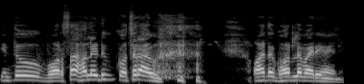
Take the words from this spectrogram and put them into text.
কিন্তু বর্ষা হলে একটু কচড়া আর। হয়তো ঘরলে বাইরে হয়নি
